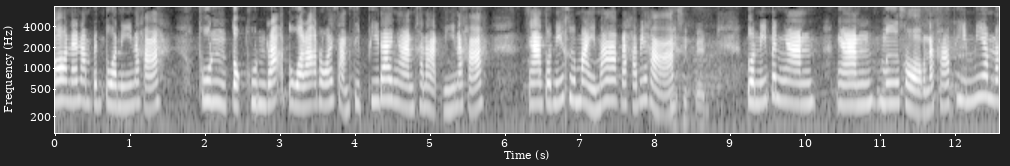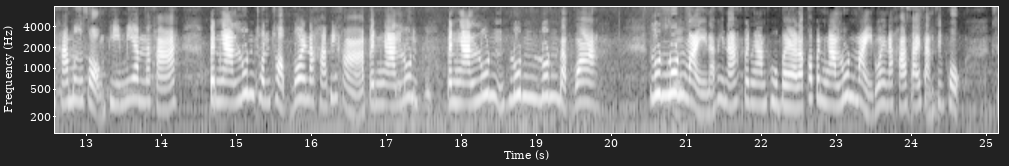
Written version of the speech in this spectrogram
ก็แนะนำเป็นตัวนี้นะคะ ทุนตกทุนละตัวละร้อยสามสิบพี่ได้งานขนาดนี้นะคะ งานตัวนี้คือใหม่มากนะคะ พี่ขา ตัวนี้เป็นงานงานมือสองนะคะพรีเมียมนะคะมือสองพรีเมียมนะคะ เป็นงานรุ่นชนช็อปด้วยนะคะ พี่ขาเป็นงานรุ่นเป็นงานรุ่นรุ่นรุ่นแบบว่า รุ่นรุ่นใหม่นะพี่นะเป็นงานพูแบร์แล้วก็เป็นงานรุ่นใหม่ด้วยนะคะไซส์สามสิบหกส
